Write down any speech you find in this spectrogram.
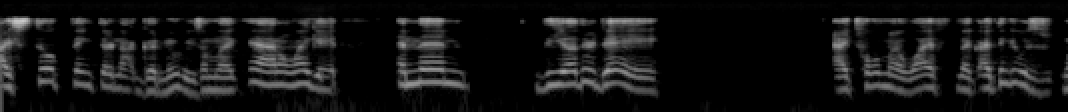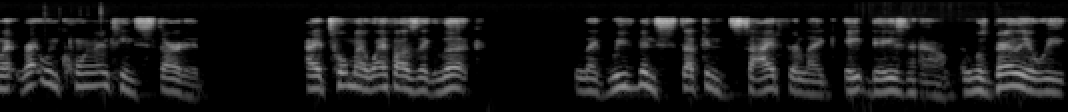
I still think they're not good movies. I'm like, yeah, I don't like it. And then the other day, I told my wife, like I think it was right when quarantine started. I told my wife, I was like, look, like we've been stuck inside for like eight days now. It was barely a week.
